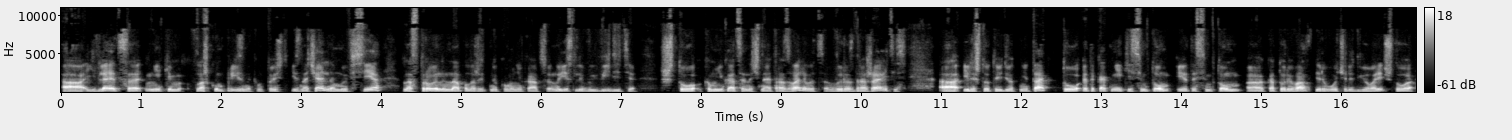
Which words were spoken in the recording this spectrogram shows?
а, является неким флажком признаком. То есть изначально мы все настроены на положительную коммуникацию. Но если вы видите, что коммуникация начинает разваливаться, вы раздражаетесь или что-то идет не так, то это как некий симптом. И это симптом, который вам в первую очередь говорит, что,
